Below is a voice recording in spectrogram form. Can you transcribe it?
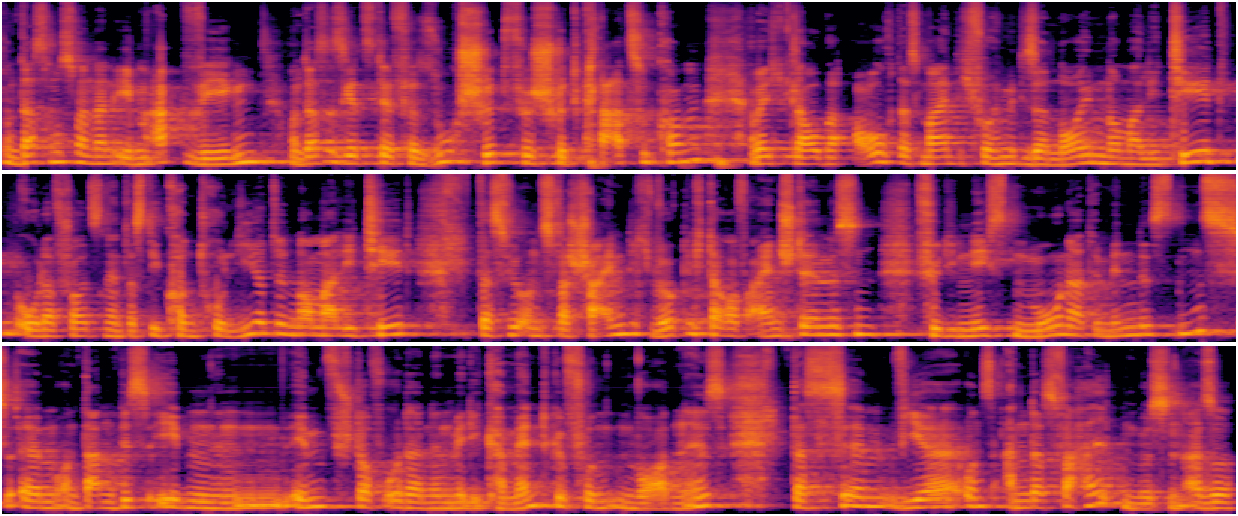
Und das muss man dann eben abwägen. Und das ist jetzt der Versuch, Schritt für Schritt klarzukommen. Aber ich glaube auch, das meinte ich vorhin mit dieser neuen Normalität, Olaf Scholz nennt das die kontrollierte Normalität, dass wir uns wahrscheinlich wirklich darauf einstellen müssen, für die nächsten Monate mindestens ähm, und dann bis eben ein Impfstoff oder ein Medikament gefunden worden ist, dass ähm, wir uns anders verhalten müssen. Also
